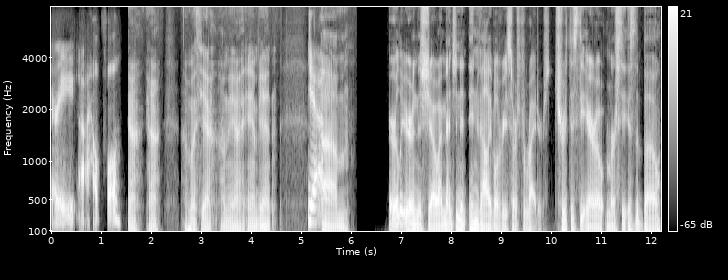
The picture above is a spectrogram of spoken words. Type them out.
very uh, helpful. Yeah, yeah. I'm with you on the uh, ambient. Yeah. Um, earlier in the show, I mentioned an invaluable resource for writers Truth is the Arrow, Mercy is the Bow,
